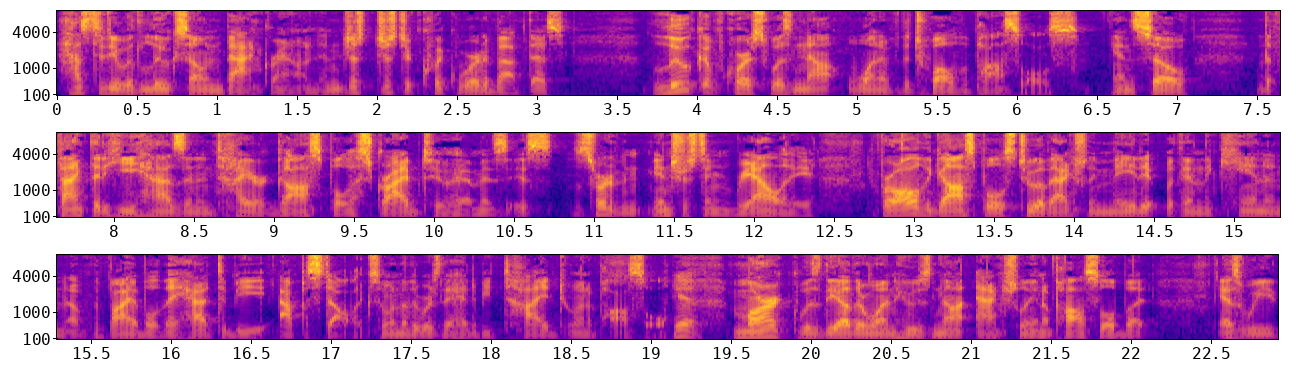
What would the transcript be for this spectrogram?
has to do with Luke's own background. And just just a quick word about this. Luke, of course, was not one of the 12 apostles. And so the fact that he has an entire gospel ascribed to him is, is sort of an interesting reality. For all the gospels to have actually made it within the canon of the Bible, they had to be apostolic. So, in other words, they had to be tied to an apostle. Yeah. Mark was the other one who's not actually an apostle, but as we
